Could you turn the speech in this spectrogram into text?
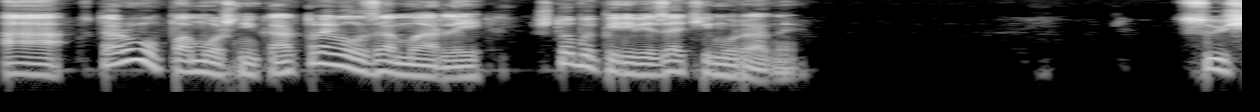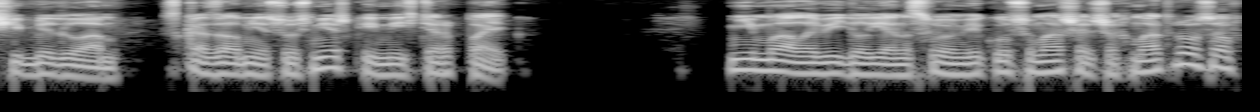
а второго помощника отправил за Марлей, чтобы перевязать ему раны. «Сущий бедлам», — сказал мне с усмешкой мистер Пайк. Немало видел я на своем веку сумасшедших матросов,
